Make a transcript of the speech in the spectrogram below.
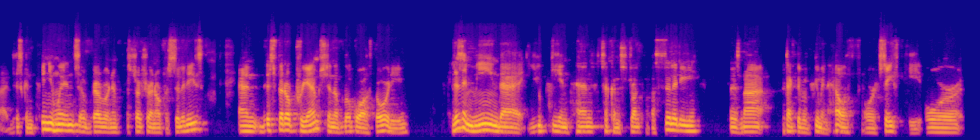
uh, discontinuance of railroad infrastructure and our facilities. And this federal preemption of local authority it doesn't mean that UP intends to construct a facility that is not protective of human health or safety or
